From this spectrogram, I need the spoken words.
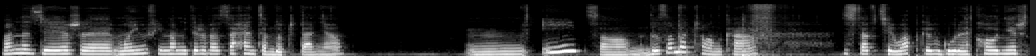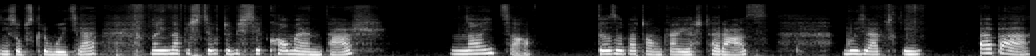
mam nadzieję, że moimi filmami też Was zachęcam do czytania. Mm, I co? Do zobaczonka. Zostawcie łapkę w górę, koniecznie subskrybujcie. No i napiszcie oczywiście komentarz. No i co? Do zobaczonka jeszcze raz. Buziaczki. Pa, pa!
